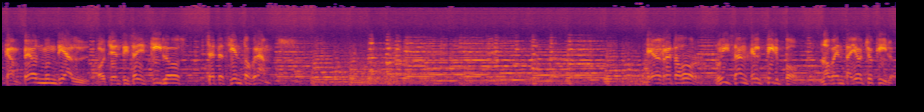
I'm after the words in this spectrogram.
Campeón mundial, 86 kilos, 700 gramos. El retador, Luis Ángel Firpo, 98 kilos.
